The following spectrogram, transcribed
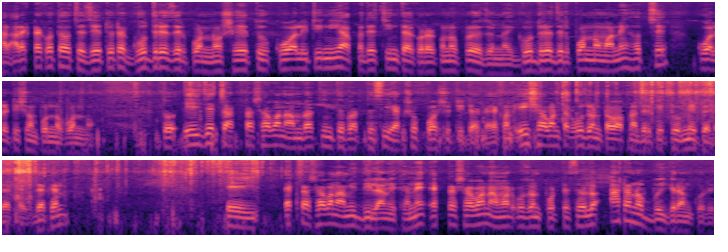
আর আরেকটা কথা হচ্ছে, যেহেতু এটা গোদরেজের পণ্য, সেহেতু কোয়ালিটি নিয়ে আপনাদের চিন্তা করার কোনো প্রয়োজন নাই। গোদরেজের পণ্য মানে হচ্ছে কোয়ালিটি সম্পন্ন পণ্য। তো এই যে চারটা সাবান আমরা কিনতে পারতেছি একশো পঁয়ষট্টি টাকা। এখন এই সাবানটার ওজনটাও আপনাদেরকে একটু মেপে দেখাই। দেখেন, এই একটা সাবান আমি দিলাম এখানে। একটা সাবান আমার ওজন পড়তেছে হলো আটানব্বই গ্রাম করে।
